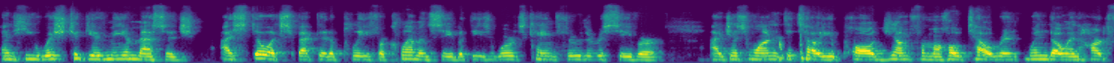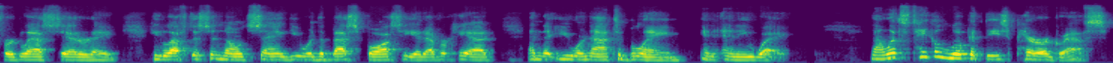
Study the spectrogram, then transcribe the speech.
And he wished to give me a message. I still expected a plea for clemency, but these words came through the receiver. I just wanted to tell you, Paul jumped from a hotel window in Hartford last Saturday. He left us a note saying you were the best boss he had ever had and that you were not to blame in any way. Now, let's take a look at these paragraphs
